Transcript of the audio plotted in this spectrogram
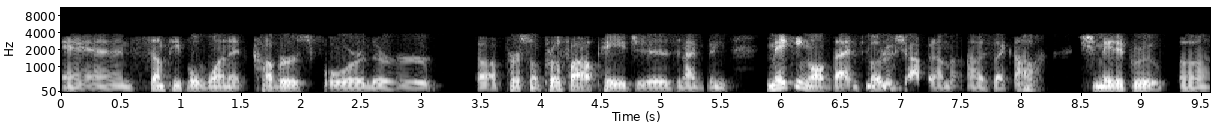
and some people wanted covers for their uh, personal profile pages and I've been making all that in mm-hmm. Photoshop and I'm, I was like, oh, she made a group. Oh,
